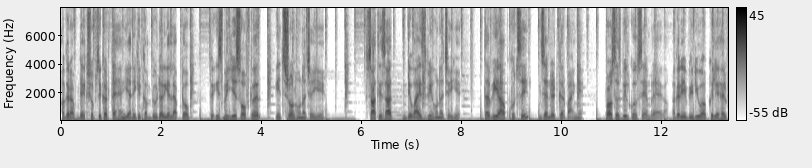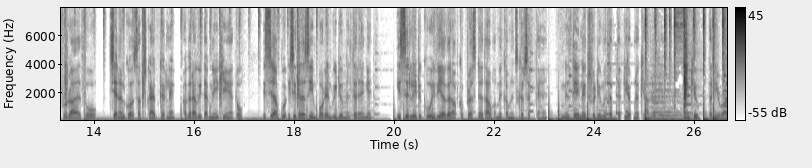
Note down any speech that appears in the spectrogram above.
अगर आप डेस्कटॉप से करते हैं, यानी कि कंप्यूटर या लैपटॉप तो इसमें ये सॉफ्टवेयर इंस्टॉल होना चाहिए। साथ ही साथ डिवाइस भी होना चाहिए, तभी आप खुद से जनरेट कर पाएँगे। प्रोसेस बिल्कुल सेम रहेगा। अगर ये वीडियो आपके लिए हेल्पफुल रहा है तो चैनल को सब्सक्राइब कर लें। अगर अभी तक नहीं किए हैं तो इससे आपको इसी तरह से इंपॉर्टेंट वीडियो मिलते रहेंगे। इससे रिलेटेड कोई भी अगर आपका प्रश्न है तो आप हमें कमेंट्स कर सकते हैं। मिलते हैं नेक्स्ट वीडियो में, तब तक के लिए अपना ख्याल रखें। थैंक यू धन्यवाद।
